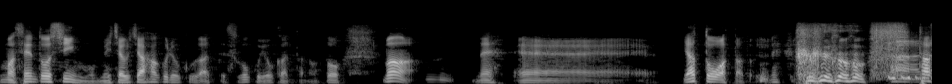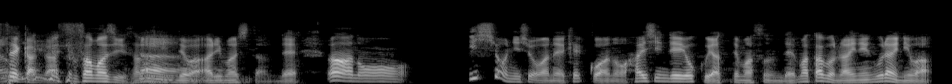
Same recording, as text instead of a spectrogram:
まあ、戦闘シーンもめちゃくちゃ迫力があってすごく良かったのと、まあ、ね、えー、やっと終わったというね。達成感が凄まじい作品ではありましたんで、まあ、あの、1章2章はね、結構あの、配信でよくやってますんで、まあ多分来年ぐらいには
